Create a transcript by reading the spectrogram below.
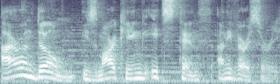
Iron Dome is marking its 10th anniversary.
